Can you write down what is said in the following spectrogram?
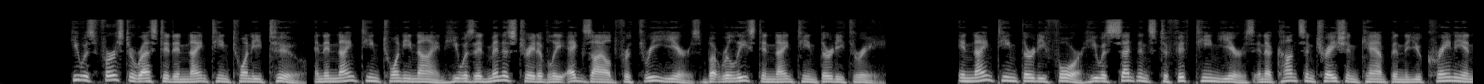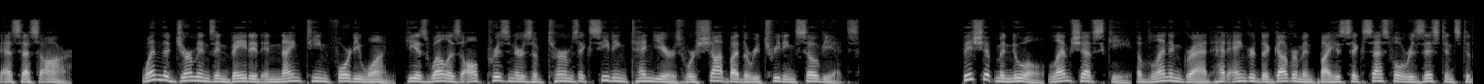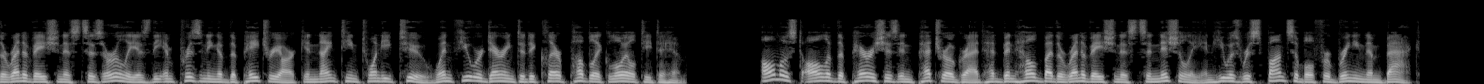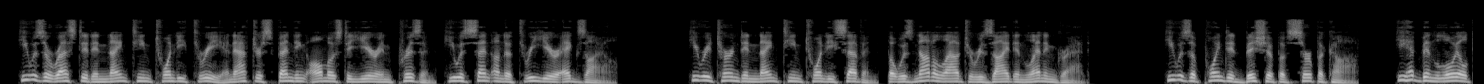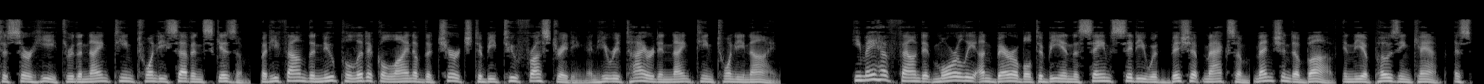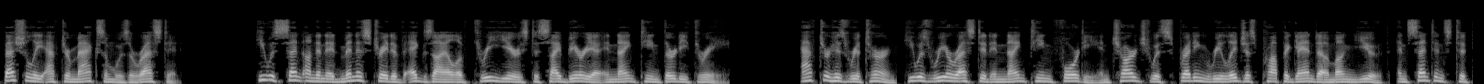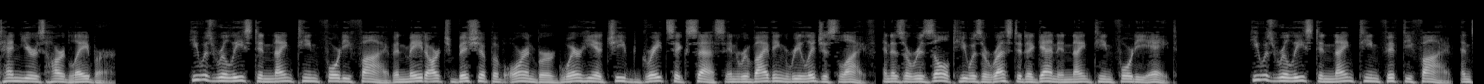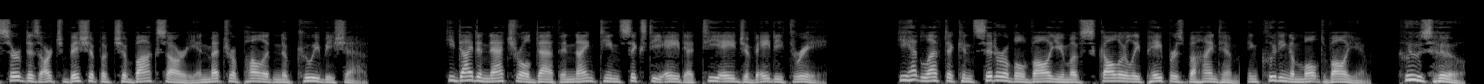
He was first arrested in 1922, and in 1929 he was administratively exiled for three years but released in 1933. In 1934 he was sentenced to 15 years in a concentration camp in the Ukrainian SSR. When the Germans invaded in 1941, he as well as all prisoners of terms exceeding 10 years were shot by the retreating Soviets. Bishop Manuel of Leningrad had angered the government by his successful resistance to the renovationists as early as the imprisoning of the Patriarch in 1922 when few were daring to declare public loyalty to him. Almost all of the parishes in Petrograd had been held by the renovationists initially and he was responsible for bringing them back. He was arrested in 1923 and after spending almost a year in prison, he was sent on a three-year exile. He returned in 1927, but was not allowed to reside in Leningrad. He was appointed Bishop of Serpukhov. He had been loyal to Serhiy through the 1927 schism, but he found the new political line of the Church to be too frustrating and he retired in 1929. He may have found it morally unbearable to be in the same city with Bishop Maxim mentioned above in the opposing camp, especially after Maxim was arrested. He was sent on an administrative exile of three years to Siberia in 1933. After his return, he was rearrested in 1940 and charged with spreading religious propaganda among youth, and sentenced to 10 years hard labor. He was released in 1945 and made Archbishop of Orenburg where he achieved great success in reviving religious life, and as a result he was arrested again in 1948. He was released in 1955, and served as Archbishop of Cheboksary and Metropolitan of Kuibyshev. He died a natural death in 1968 at the age of 83. He had left a considerable volume of scholarly papers behind him, including a Molt volume, Who's Who,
